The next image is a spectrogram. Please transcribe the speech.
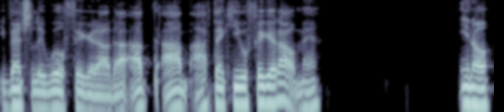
eventually will figure it out. I I I think he will figure it out, man. You know,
